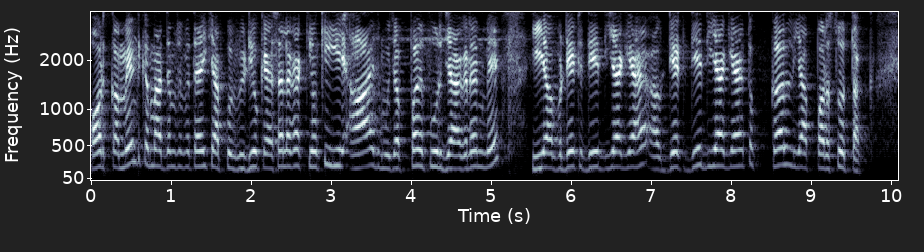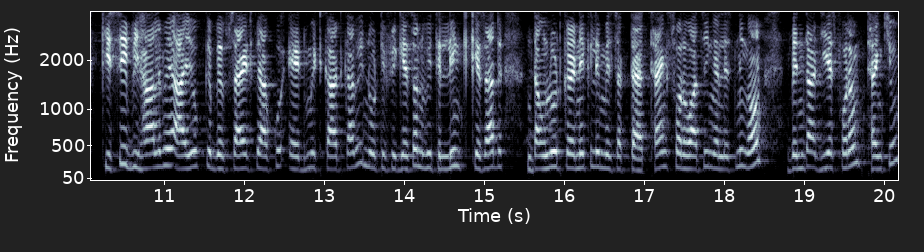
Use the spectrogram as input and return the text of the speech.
और कमेंट के माध्यम से बताइए कि आपको वीडियो कैसा लगा, क्योंकि ये आज मुजफ्फरपुर जागरण में ये अपडेट दे दिया गया है। अपडेट दे दिया गया है तो कल या परसों तक किसी भी हाल में आयोग के वेबसाइट पे आपको एडमिट कार्ड का भी नोटिफिकेशन विथ लिंक के साथ डाउनलोड करने के लिए मिल सकता है। Thanks for watching and listening on. Binda GS forum. Thank you.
